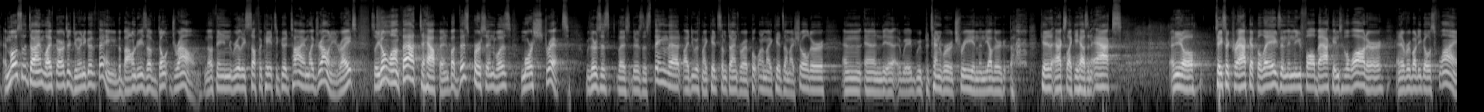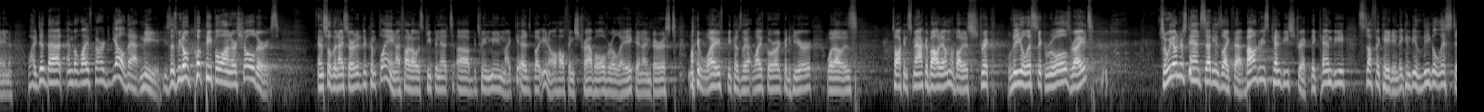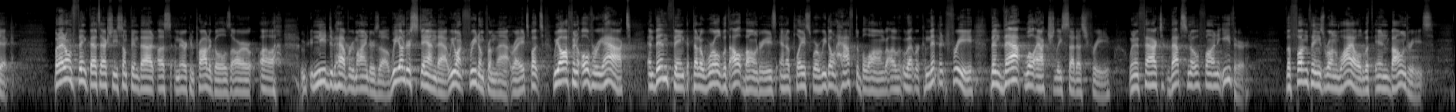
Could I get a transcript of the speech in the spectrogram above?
And most of the time, lifeguards are doing a good thing. The boundaries of don't drown. Nothing really suffocates a good time like drowning, right? So you don't want that to happen. But this person was more strict. There's this, there's this thing that I do with my kids sometimes where I put one of my kids on my shoulder and, and uh, we, we pretend we're a tree, and then the other kid acts like he has an axe and, you know, takes a crack at the legs, and then you fall back into the water, and everybody goes flying. Well, I did that, and the lifeguard yelled at me. He says, We don't put people on our shoulders. And so then I started to complain. I thought I was keeping it uh, between me and my kids, but you know how things travel over a lake, and I embarrassed my wife because the lifeguard could hear what I was talking smack about him, about his strict legalistic rules, right? so we understand settings like that. Boundaries can be strict, they can be suffocating, they can be legalistic. But I don't think that's actually something that us American prodigals are. Uh, need to have reminders of. We understand that. We want freedom from that, right? But we often overreact and then think that a world without boundaries and a place where we don't have to belong, uh, that we're commitment free, then that will actually set us free. When in fact, that's no fun either. The fun things run wild within boundaries.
